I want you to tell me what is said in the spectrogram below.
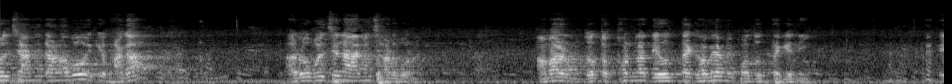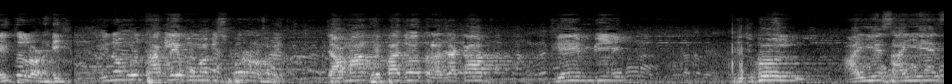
বলছে, আমি দাঁড়াবো, একে ভাগা। আর ও বলছে, না, আমি ছাড়বো না। আমার যতক্ষণ না দেহত্যাগ হবে, আমি পদত্যাগে নেই। এই তো লড়াই। তৃণমূল থাকলে বোমা বিস্ফোরণ হবে। জামাত, হেফাজত, রাজাকার JMB Hizbul, IS IS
